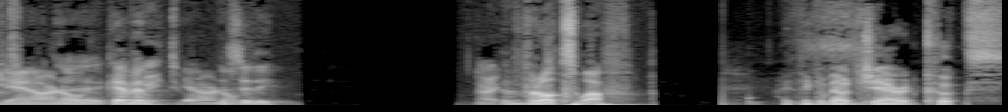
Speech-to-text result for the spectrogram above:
Oh, Dan Arnold. uh, Kevin. Way too The Arnold. city. All right. Wrocław. I think about Jared Cook's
